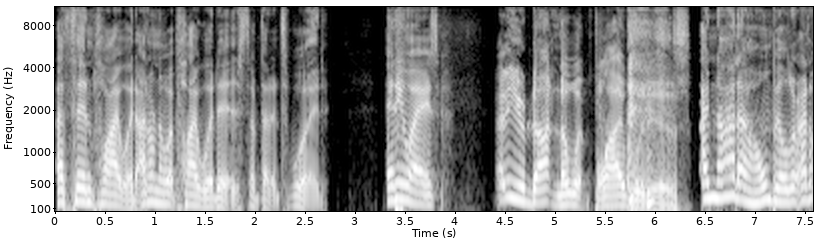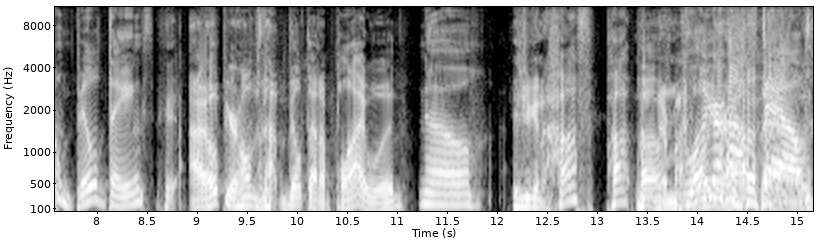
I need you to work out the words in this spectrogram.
a thin plywood. I don't know what plywood is, except that it's wood. Anyways, How do you not know what plywood is? I'm not a home builder. I don't build things. I hope your home's not built out of plywood. No, Is you're gonna huff, puff? No, Puff. never mind. blow your house down.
